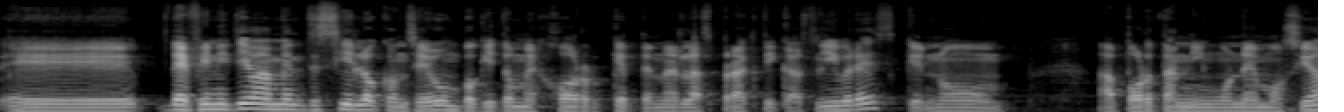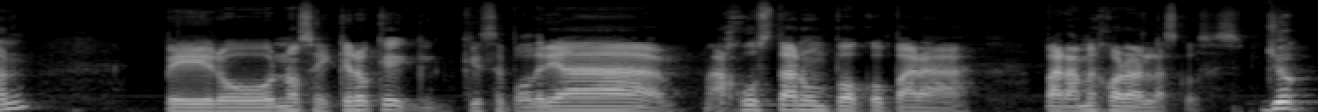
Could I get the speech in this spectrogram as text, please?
Eh, definitivamente sí lo considero un poquito mejor que tener las prácticas libres, que no aportan ninguna emoción. Pero no sé, creo que, se podría ajustar un poco para, para mejorar las cosas. Yo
